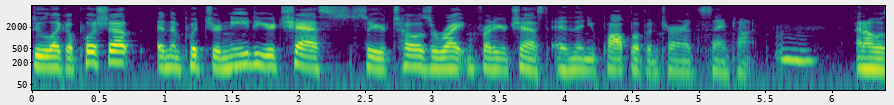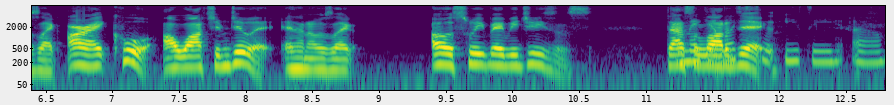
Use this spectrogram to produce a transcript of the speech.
do like a push up and then put your knee to your chest so your toes are right in front of your chest and then you pop up and turn at the same time Mm-hmm. And i was like all right cool i'll watch him do it and then i was like oh sweet baby jesus that's a lot of dick So easy. Oh.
